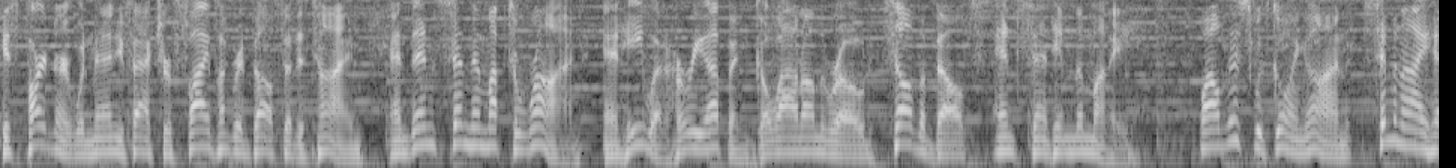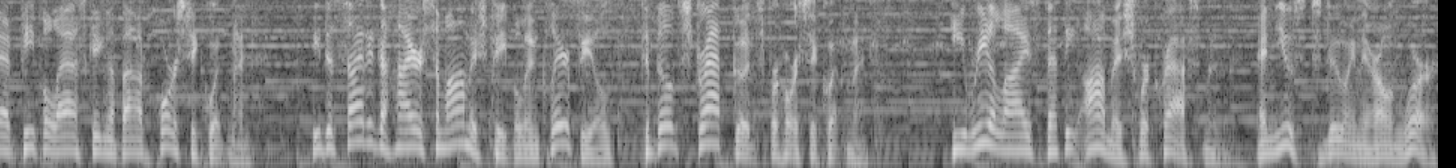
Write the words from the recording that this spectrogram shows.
His partner would manufacture 500 belts at a time and then send them up to Ron, and he would hurry up and go out on the road, sell the belts, and send him the money. While this was going on, Simoni had people asking about horse equipment. He decided to hire some Amish people in Clearfield to build strap goods for horse equipment. He realized that the Amish were craftsmen and used to doing their own work.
